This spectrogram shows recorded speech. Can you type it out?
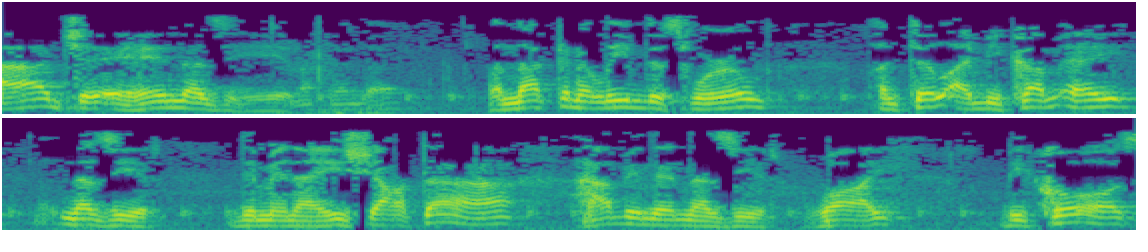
ad she'ehen nazir. I'm not going to leave this world until I become a nazir. The menaish shata having a nazir. Why? Because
